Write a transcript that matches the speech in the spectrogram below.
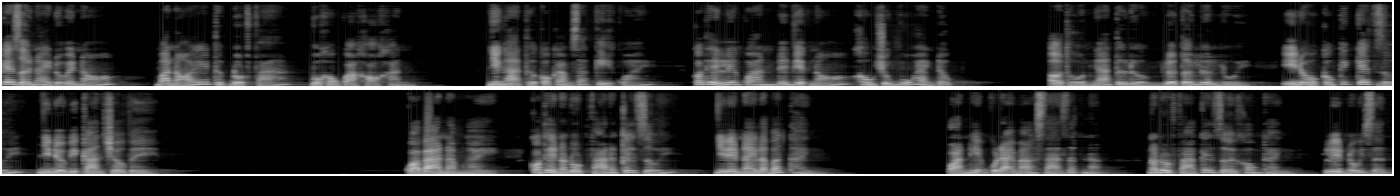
Kết giới này đối với nó, Mà nói thực đột phá Vô không quá khó khăn. Nhưng Hạ Thừa có cảm giác kỳ quái, Có thể liên quan đến việc nó không trúng ngũ hành độc. Ở thôn ngã tư đường lượn tới lượn lui ý đồ công kích kết giới nhưng đều bị cản trở về. Qua 3 năm ngày, có thể nó đột phá được kết giới, nhưng đêm nay là bất thành. Quán niệm của đại mãng xà rất nặng, nó đột phá kết giới không thành, liền nổi giận,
